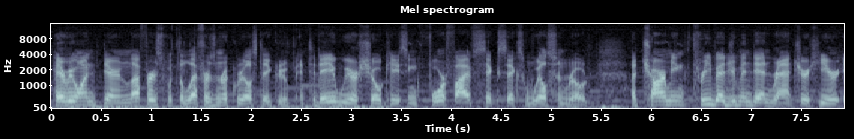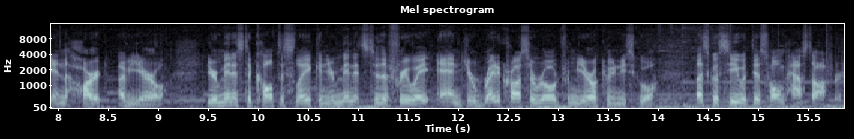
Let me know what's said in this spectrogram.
Hey everyone, Darren Leffers with the Leffers and Rook Real Estate Group, and today we are showcasing 4566 Wilson Road, a charming three-bedroom den rancher here in the heart of Yarrow. Your minutes to Cultus Lake and your minutes to the freeway, and you're right across the road from Yarrow Community School. Let's go see what this home has to offer.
